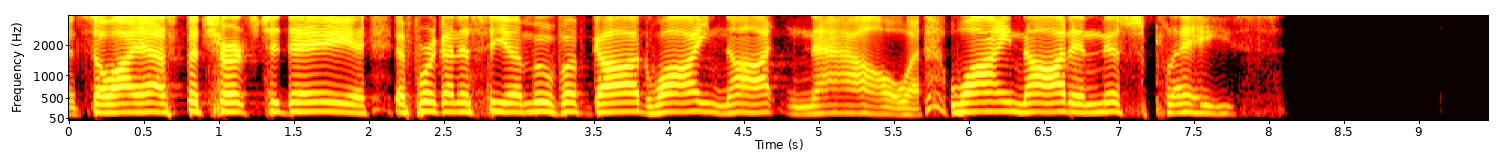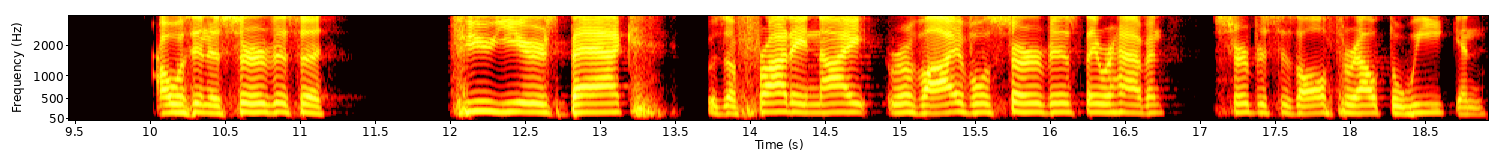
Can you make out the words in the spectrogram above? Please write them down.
And so I ask the church today if we're going to see a move of God, why not now? Why not in this place? I was in a service a few years back. It was a Friday night revival service. They were having services all throughout the week. And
